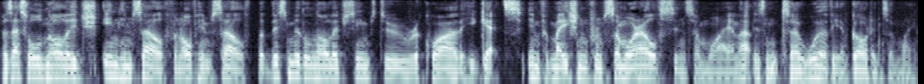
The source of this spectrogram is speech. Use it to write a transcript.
possess all knowledge in himself and of himself. But this middle knowledge seems to require that he gets information from somewhere else in some way, and that isn't uh, worthy of God in some way.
